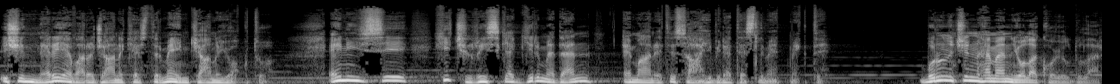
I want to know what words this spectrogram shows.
İşin nereye varacağını kestirme imkanı yoktu. En iyisi hiç riske girmeden emaneti sahibine teslim etmekti. Bunun için hemen yola koyuldular.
